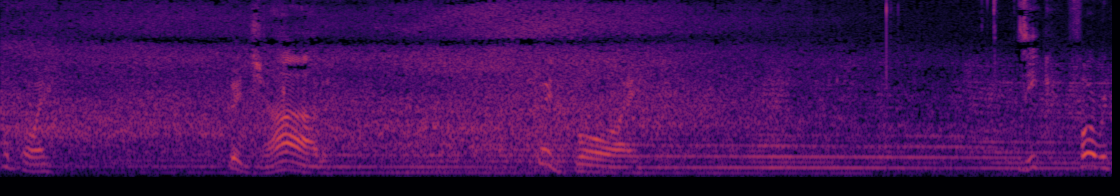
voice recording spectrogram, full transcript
Good boy. Good job. Good boy. Zeke, forward.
